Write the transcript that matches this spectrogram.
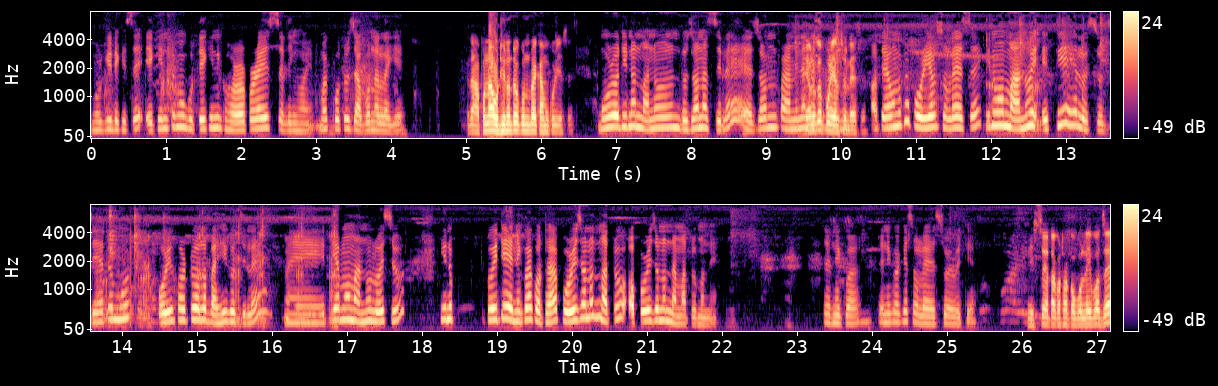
মুৰ্গী দেখিছে এইখিনিতো মোৰ গোটেইখিনি ঘৰৰ পৰাই চেলিং হয় মই ক'তো যাব নালাগে। আপোনাৰ অধীনতো কোনোবাই কাম কৰি আছে? মোৰ অধীনত মানুহ দুজন আছিলে এজন পাৰ্মানেণ্ট তেওঁলোকে পৰিয়াল চলাই আছে? কিন্তু মই মানুহ এতিয়াহে লৈছোঁ যিহেতু মোৰ পৰিসৰটো অলপ বাঢ়ি গৈছিলে এতিয়া মই মানুহ লৈছোঁ। কিন্তু এতিয়া এনেকুৱা কথা প্ৰয়োজনত মাতো অপ্ৰয়োজনত নামাতো মানে। তেনেকুৱা তেনেকুৱাকৈ চলাই আছোঁ আৰু এতিয়া। নিশ্চয় এটা কথা ক'ব লাগিব যে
